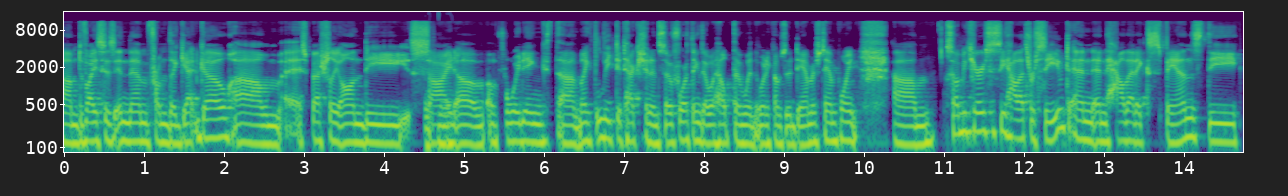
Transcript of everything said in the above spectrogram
um, devices in them from the get go, um, especially on the side mm-hmm. of avoiding um, like leak detection and so forth, things that will help them with, when it comes to a damage standpoint. Um, so I'll be curious to see how that's received and and how that expands the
